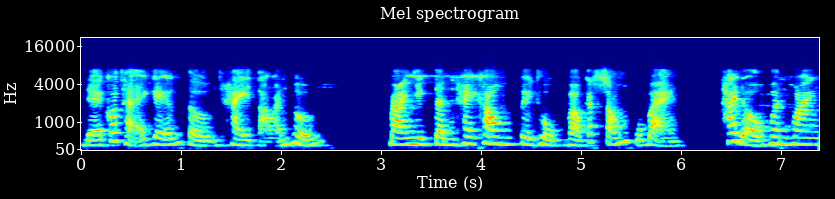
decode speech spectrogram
để có thể gây ấn tượng hay tạo ảnh hưởng. Bạn nhiệt tình hay không tùy thuộc vào cách sống của bạn. Thái độ huênh hoang,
